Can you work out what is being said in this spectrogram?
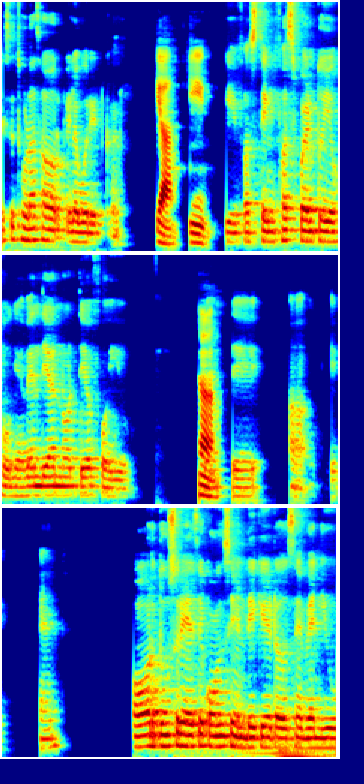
इसे थोड़ा सा और एलाबोरेट कर। क्या कि ये फ़र्स्ट थिंग फ़र्स्ट पॉइंट तो ये हो गया when they are not there for you. हाँ। They हाँ ओके एंड और दूसरे ऐसे कौन से इंडिकेटर्स हैं when you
